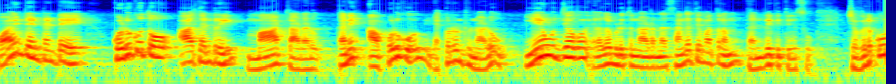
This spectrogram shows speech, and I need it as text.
పాయింట్ ఏంటంటే కొడుకుతో ఆ తండ్రి మాట్లాడాడు. కానీ ఆ కొడుకు ఎక్కడుంటున్నాడు? ఏం ఉద్యోగం ఎలగబెడుతున్నాడన్న సంగతి మాత్రం తండ్రికి తెలుసు. చివరకు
